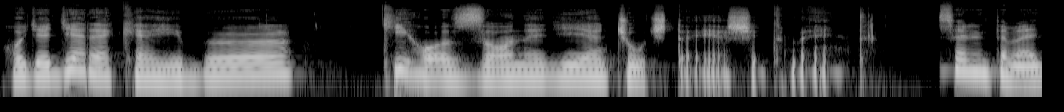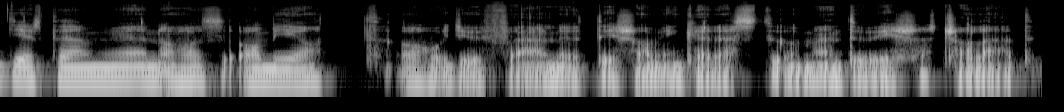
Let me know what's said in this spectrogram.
hogy a gyerekeiből kihozzon egy ilyen csúcs teljesítményt? Szerintem egyértelműen az amiatt, ahogy ő felnőtt, és amin keresztül ment ő és a család.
